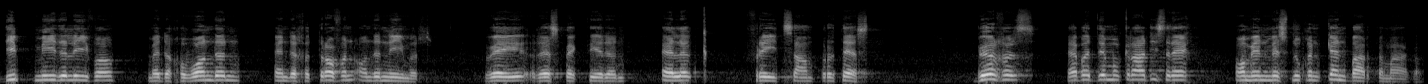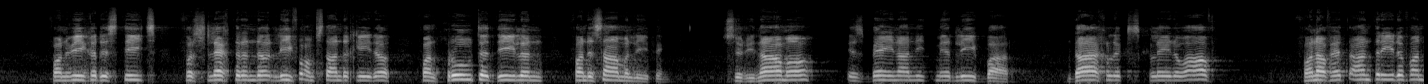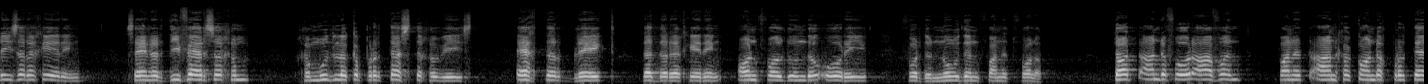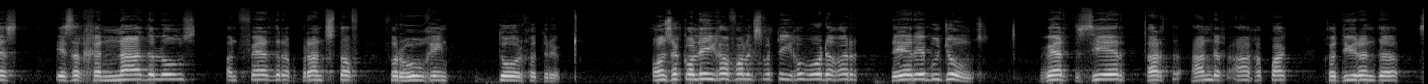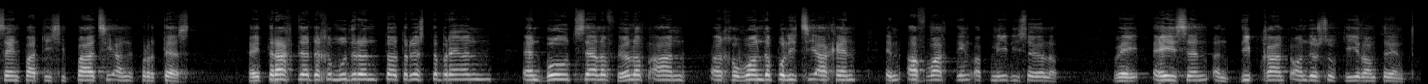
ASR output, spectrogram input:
diep medeleven met de gewonden en de getroffen ondernemers. Wij respecteren elk vreedzaam protest. Burgers hebben het democratisch recht om hun misnoegen kenbaar te maken. Vanwege de steeds verslechterende leefomstandigheden van grote delen van de samenleving. Suriname is bijna niet meer leefbaar. Dagelijks glijden we af Vanaf het aantreden van deze regering zijn er diverse gemoedelijke protesten geweest. Echter blijkt dat de regering onvoldoende oor heeft voor de noden van het volk. Tot aan de vooravond van het aangekondigd protest is er genadeloos een verdere brandstof verhoging doorgedrukt. Onze collega volksvertegenwoordiger, de heer Ebu Jones, werd zeer hardhandig aangepakt gedurende zijn participatie aan het protest. Hij trachtte de gemoederen tot rust te brengen en bood zelf hulp aan een gewonde politieagent in afwachting op medische hulp. Wij eisen een diepgaand onderzoek hieromtrent.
